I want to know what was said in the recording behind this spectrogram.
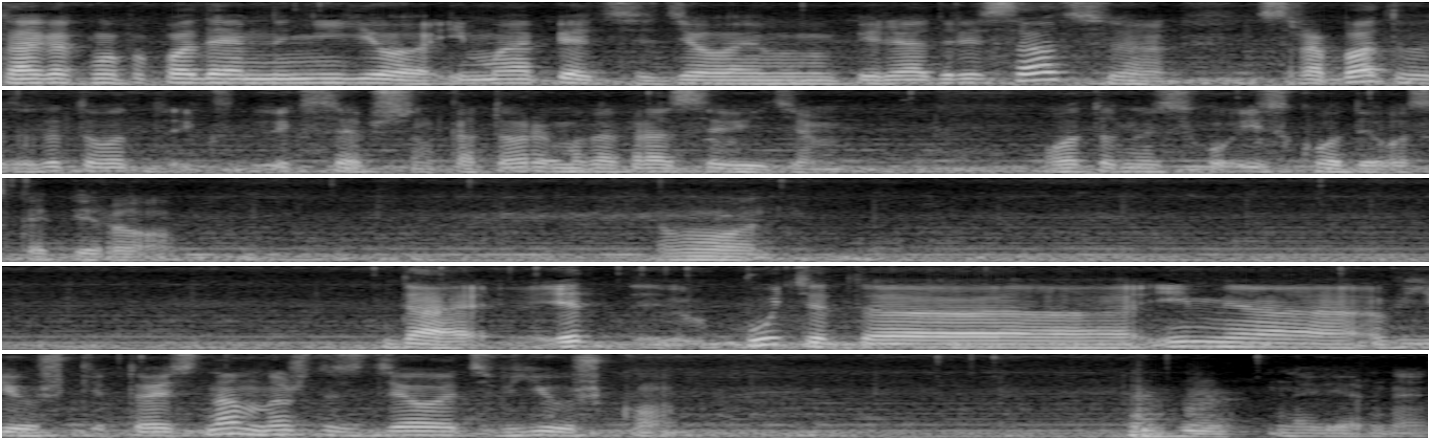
так как мы попадаем на нее и мы опять делаем переадресацию, срабатывает вот это вот ex- exception, который мы как раз и видим. Вот он из, из кода его скопировал. Вот. Да, эт- путь это имя вьюшки. То есть нам нужно сделать вьюшку, наверное.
